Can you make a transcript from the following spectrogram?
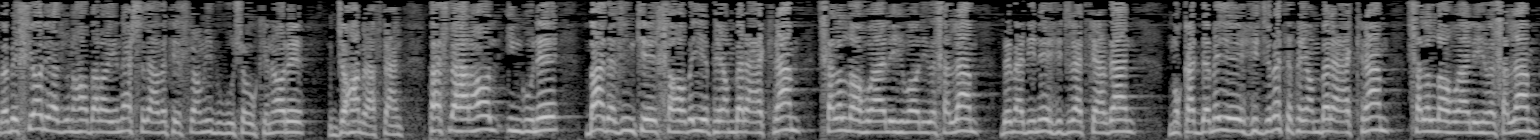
و بسیاری از اونها برای نشر دعوت اسلامی به گوشه و کنار جهان رفتند پس به هر حال این گونه بعد از اینکه صحابه پیامبر اکرم صلی الله علیه و آله و سلم به مدینه هجرت کردند مقدمه هجرت پیامبر اکرم صلی الله علیه و سلم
